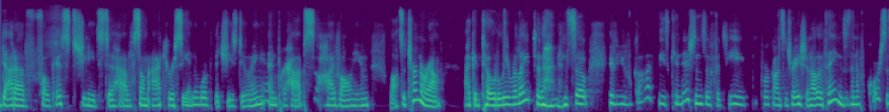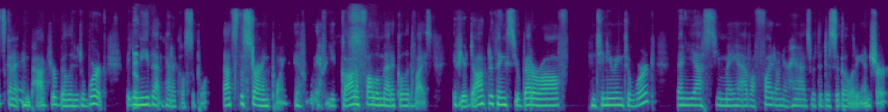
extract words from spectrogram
data focused. She needs to have some accuracy in the work that she's doing and perhaps high volume lots of turnaround I could totally relate to that. And so, if you've got these conditions of fatigue, poor concentration, other things, then of course it's going to impact your ability to work. But you yep. need that medical support. That's the starting point. If if you got to follow medical advice, if your doctor thinks you're better off continuing to work, then yes, you may have a fight on your hands with the disability insurer.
